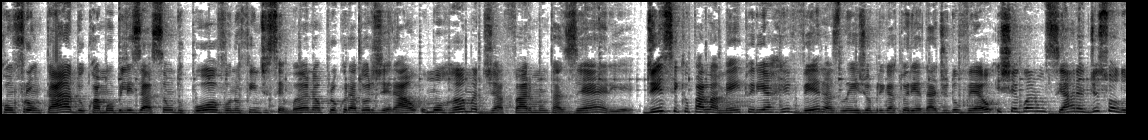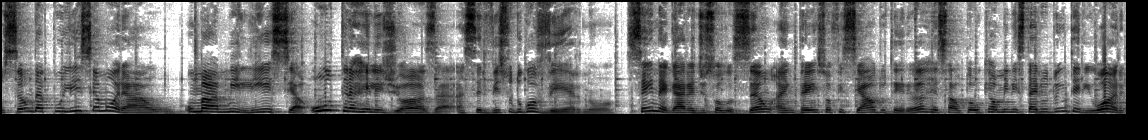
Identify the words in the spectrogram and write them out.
Confrontado com a mobilização do povo no fim de semana, o procurador-geral, o Mohammad Jafar Montazeri, disse que o parlamento iria rever as leis de obrigatoriedade do véu e chegou a anunciar a dissolução da Polícia Moral, uma milícia ultra-religiosa a serviço do governo. Sem negar a dissolução, a imprensa oficial do Teherã ressaltou que é o Ministério do Interior,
